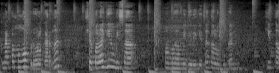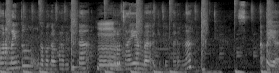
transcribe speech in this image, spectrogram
kenapa mengobrol? Karena siapa lagi yang bisa memahami diri kita kalau bukan kita? Orang lain tuh nggak bakal paham kita Hmm. menurut saya mbak gitu. Karena apa ya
